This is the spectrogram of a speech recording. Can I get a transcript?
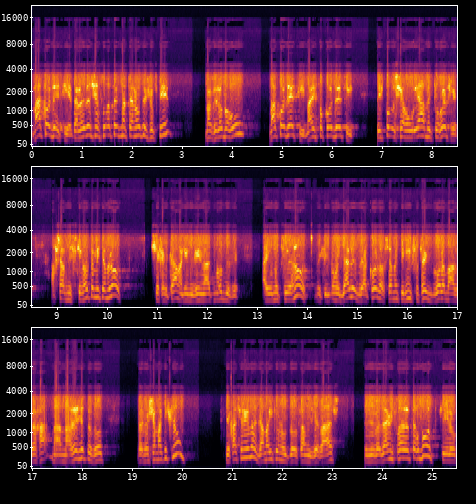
מה הקוד האתי? אתה לא יודע שאסור לתת מתנות לשופטים? מה, זה לא ברור? מה קוד אתי? מה יש פה קוד אתי? יש פה שערורייה מטורפת. עכשיו, מסכנות המתעמלות, שחלקם, אני מבין מעט מאוד בזה, היו מצוינות, וקיבלו מדליות והכל, ועכשיו מטילים ספק בכל המערכה, מהמערכת הזאת, ואני לא שמעתי כלום. סליחה שאני אומר, גם העיתונות לא עושה מזה רעש, ובוודאי משרד התרבות, כאילו,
